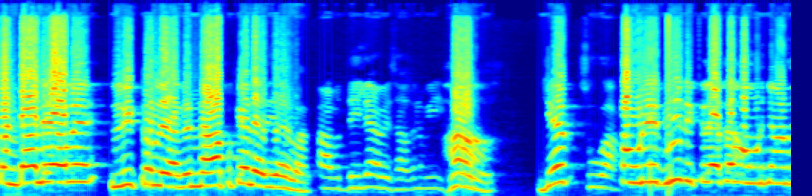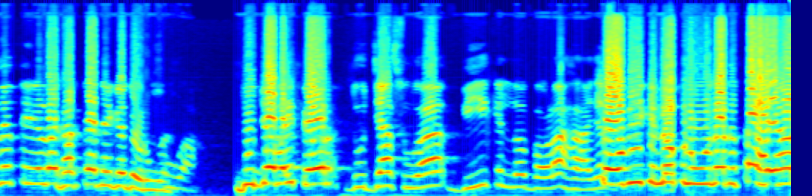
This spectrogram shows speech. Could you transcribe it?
ਕੰਡਾ ਲਿਆਵੇ ਲੀਟਰ ਲਿਆਵੇ ਨਾਪ ਕੇ ਲੈ ਜਾਏ ਅਗਲਾ। ਆਪਦੇ ਲਿਆਵੇ ਸਾਧਨ ਵੀ। ਹਾਂ ਜੇ ਸੂਆ। ਪੌਣੇ 20 ਨਿਕਲਿਆ ਤਾਂ ਆਉਣ ਜਾਣ ਦੇ ਤੇਲ ਦਾ ਖਰਚਾ ਦੇ ਕੇ ਤੋਰੂੰਗਾ। ਸੂਆ। ਦੂਜਾ ਬਾਈ ਪਿਓਰ। ਦੂਜਾ ਸੂਆ 20 ਕਿਲੋ ਬੌਲਾ ਹਾਜ਼ਰ। 24 ਕਿਲੋ ਪਲੂਣ ਦਾ ਦਿੱਤਾ ਹੋਇਆ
